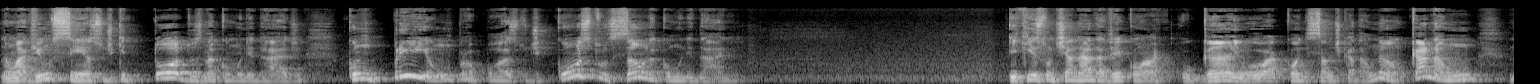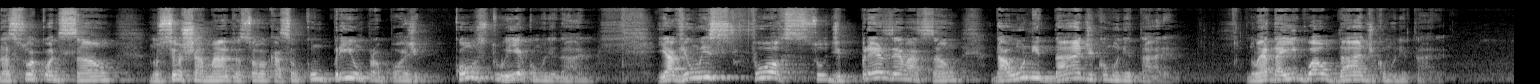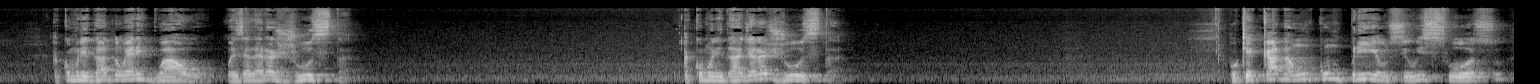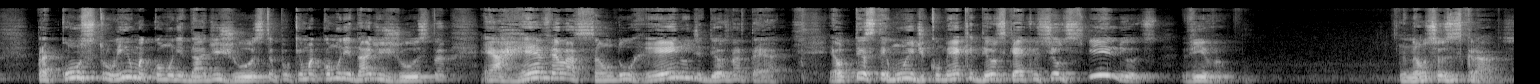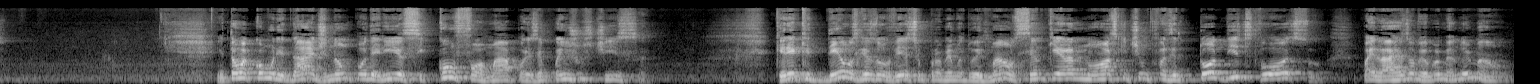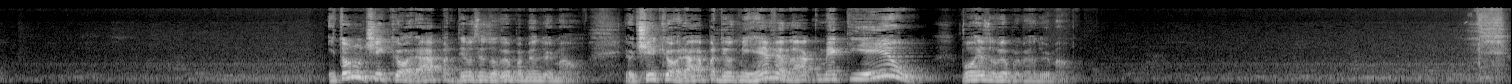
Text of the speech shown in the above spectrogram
Não havia um senso de que todos na comunidade cumpriam um propósito de construção da comunidade e que isso não tinha nada a ver com a, o ganho ou a condição de cada um. Não, cada um, na sua condição, no seu chamado, na sua vocação, cumpria um propósito de construir a comunidade. E havia um esforço de preservação da unidade comunitária, não é da igualdade comunitária. A comunidade não era igual, mas ela era justa. A comunidade era justa. Porque cada um cumpria o seu esforço para construir uma comunidade justa, porque uma comunidade justa é a revelação do reino de Deus na terra. É o testemunho de como é que Deus quer que os seus filhos vivam, e não os seus escravos. Então a comunidade não poderia se conformar, por exemplo, com a injustiça. Querer que Deus resolvesse o problema do irmão, sendo que era nós que tínhamos que fazer todo esforço para ir lá resolver o problema do irmão. Então eu não tinha que orar para Deus resolver o problema do irmão. Eu tinha que orar para Deus me revelar como é que eu vou resolver o problema do irmão.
